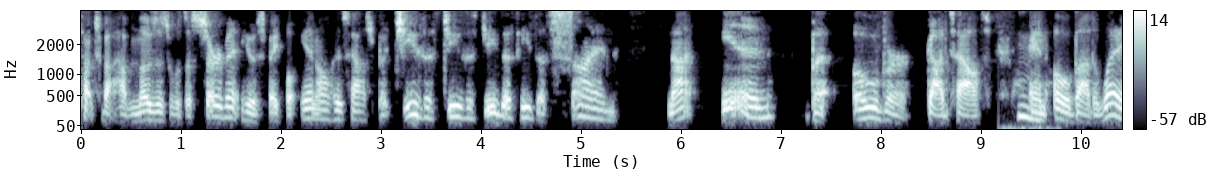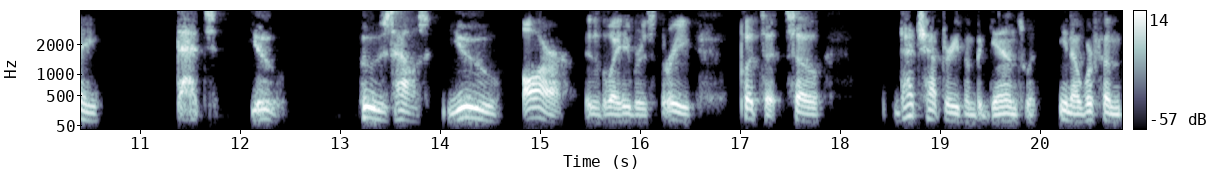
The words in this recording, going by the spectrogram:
talks about how Moses was a servant; he was faithful in all his house. But Jesus, Jesus, Jesus, he's a son, not in, but over God's house. Hmm. And oh, by the way, that's you. Whose house you are, is the way Hebrews 3 puts it. So that chapter even begins with, you know, we're from,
